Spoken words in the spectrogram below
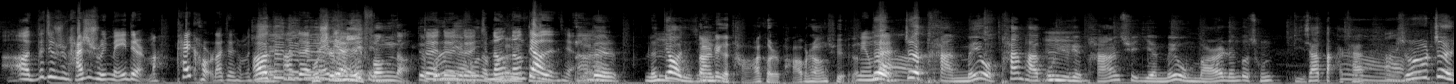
啊，那就是还是属于没顶嘛，开口的叫什么？啊，对对，啊对不是密封的，对，对对对，不是密封的，就能能掉进去啊。对，能掉进去。但是这个塔可是爬不上去的。对明白。这塔没有攀爬工具嗯可以爬上去，也没有门儿能够从底下打开，哦只是说这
